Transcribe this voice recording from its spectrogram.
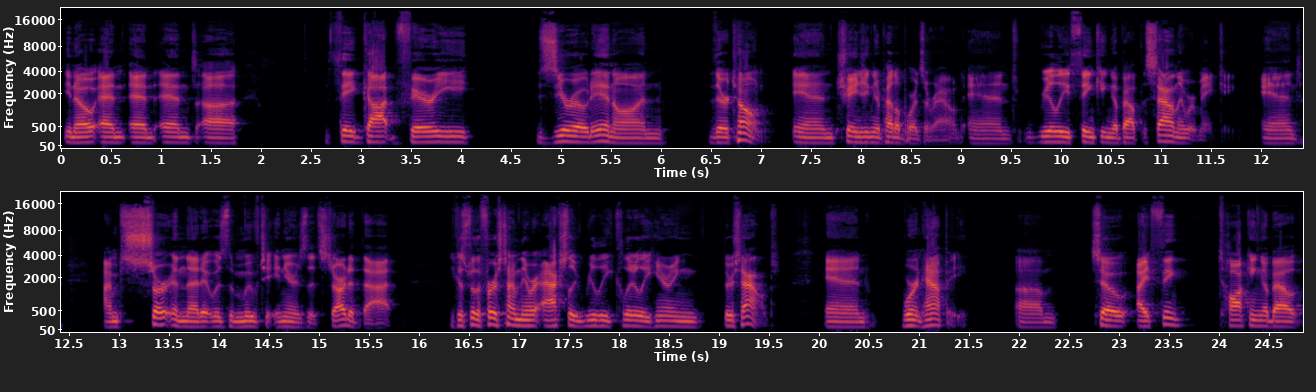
you know and and and uh they got very zeroed in on their tone and changing their pedal boards around and really thinking about the sound they were making and i'm certain that it was the move to in-ears that started that because for the first time they were actually really clearly hearing their sound and weren't happy. Um, so i think talking about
